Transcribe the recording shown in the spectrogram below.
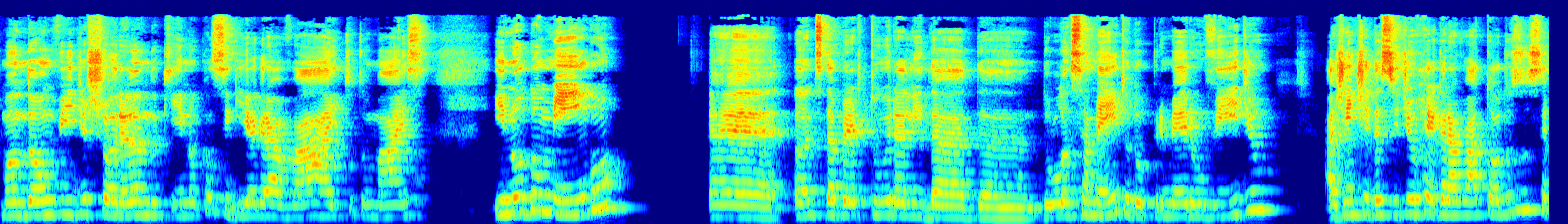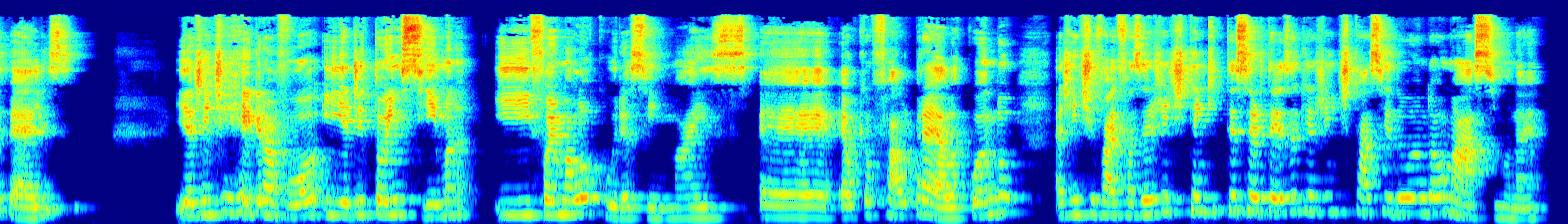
mandou um vídeo chorando que não conseguia gravar e tudo mais. E no domingo, é, antes da abertura ali da, da, do lançamento do primeiro vídeo, a gente decidiu regravar todos os CPLs e a gente regravou e editou em cima e foi uma loucura, assim, mas é, é o que eu falo para ela. Quando a gente vai fazer, a gente tem que ter certeza que a gente está se doando ao máximo, né?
